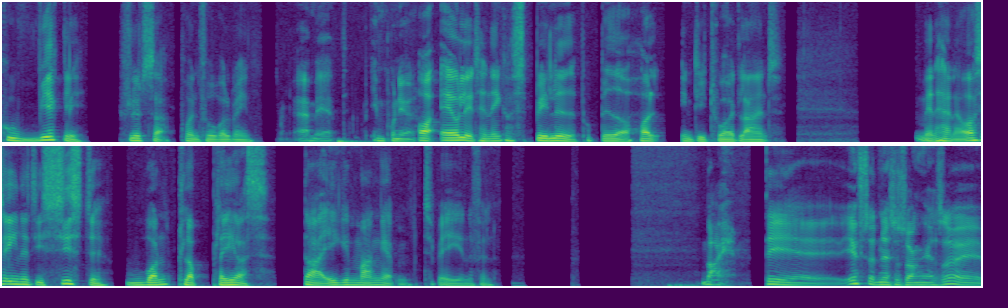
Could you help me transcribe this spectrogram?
kunne virkelig flytte sig på en fodboldbane. Ja, men imponerende. Og ærgerligt, at han ikke har spillet på bedre hold end Detroit Lions. Men han er også en af de sidste one-club players. Der er ikke mange af dem tilbage i NFL. Nej, det er, efter den her sæson her, så er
